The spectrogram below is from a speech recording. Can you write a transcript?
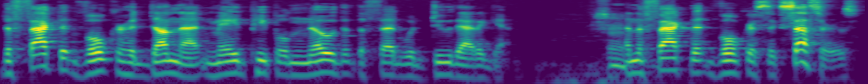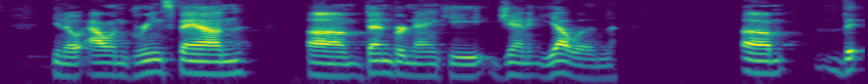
the fact that Volcker had done that made people know that the Fed would do that again. Hmm. And the fact that Volcker's successors, you know, Alan Greenspan, um, Ben Bernanke, Janet Yellen, um, the,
